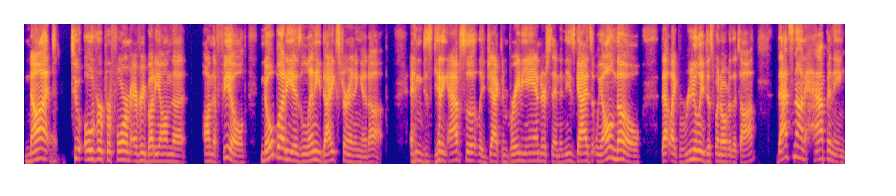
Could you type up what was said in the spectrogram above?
not to overperform everybody on the on the field. Nobody is Lenny Dykstering it up and just getting absolutely jacked. And Brady Anderson and these guys that we all know that like really just went over the top. That's not happening.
